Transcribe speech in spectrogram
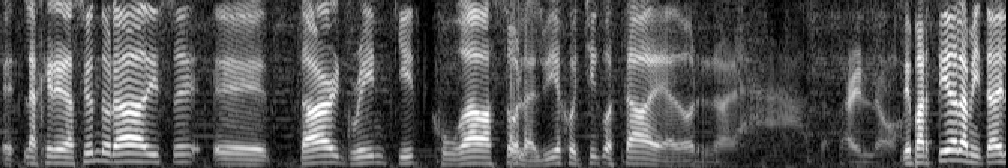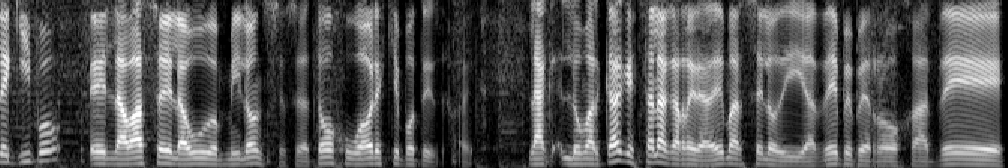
Eh, La generación dorada dice, eh, Dark Green Kid jugaba sola, el viejo chico estaba de adorno. De partida la mitad del equipo es la base de la U 2011, o sea, todos jugadores que potencia. La- lo marcada que está la carrera de Marcelo Díaz, de Pepe Rojas, de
